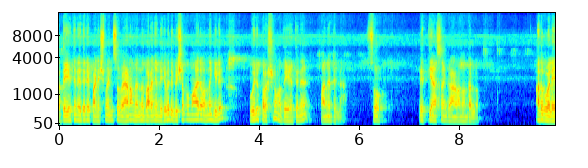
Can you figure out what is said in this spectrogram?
അദ്ദേഹത്തിനെതിരെ പണിഷ്മെന്റ്സ് വേണമെന്ന് പറഞ്ഞ് നിരവധി ബിഷപ്പുമാർ വന്നെങ്കിലും ഒരു പ്രശ്നം അദ്ദേഹത്തിന് വന്നിട്ടില്ല. സോ വ്യത്യാസം കാണുന്നുണ്ടല്ലോ. അതുപോലെ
